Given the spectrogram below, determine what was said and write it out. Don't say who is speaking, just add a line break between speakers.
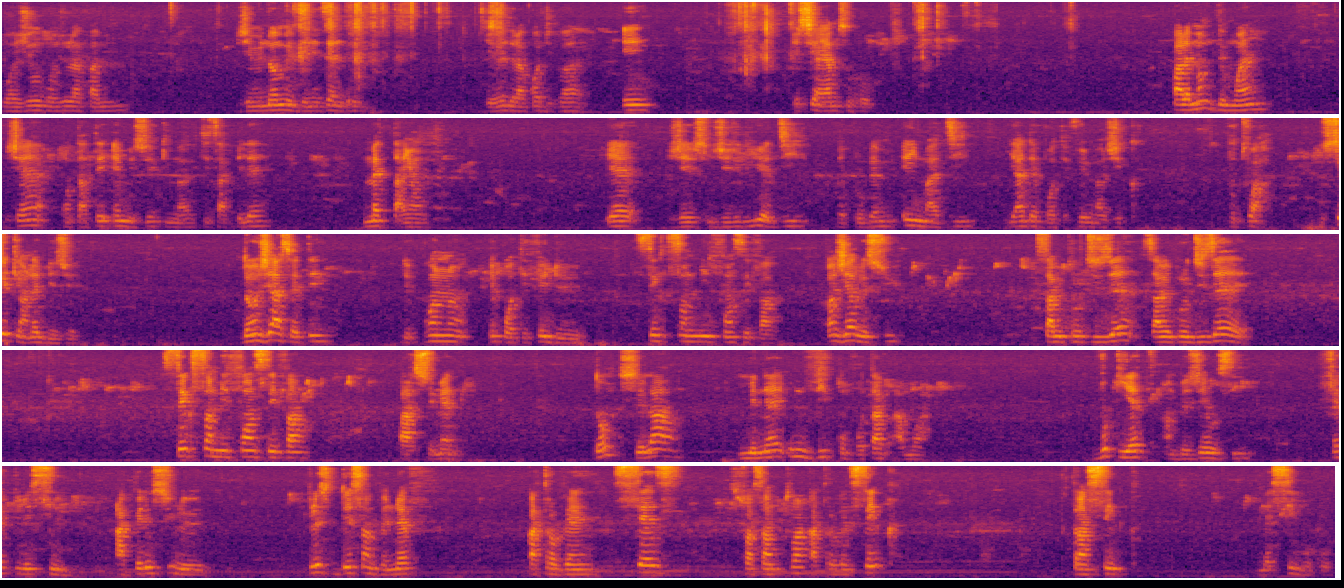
Bonjour, bonjour la famille. Je me nomme Bénézé André. Je viens de la Côte d'Ivoire et je suis à Yamsoukro. Par le manque de moyens, j'ai contacté un monsieur qui s'appelait Maître Taillon. Et je, je lui ai dit mes problèmes et il m'a dit il y a des portefeuilles magiques pour toi, pour ceux qui en ont besoin. Donc j'ai accepté de prendre un portefeuille de 500 000 francs CFA. Quand j'ai reçu, ça me produisait, ça me produisait 500 000 francs CFA par semaine. Donc cela menait une vie confortable à moi. Vous qui êtes en besoin aussi, faites le signe. Appelez sur le plus 229 96 63 85 35. Merci beaucoup.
